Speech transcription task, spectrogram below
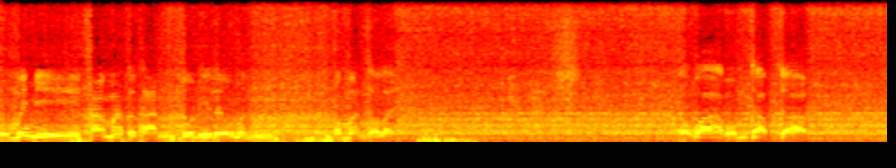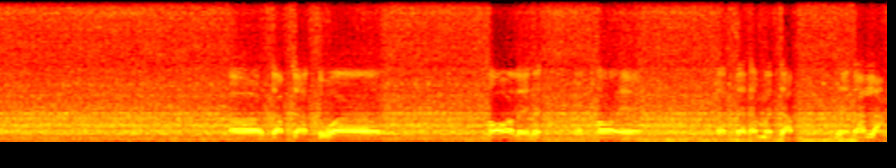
ผมไม่มีค่ามาตรฐานตัวนี้เลยว่ามันประมาณเท่าไหร่แต่ว่าผมจับจากจับจากตัวท่อเลยนะจากท่อแอร์แต่ถ้ามาจับเนี่ยด้านหลัง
